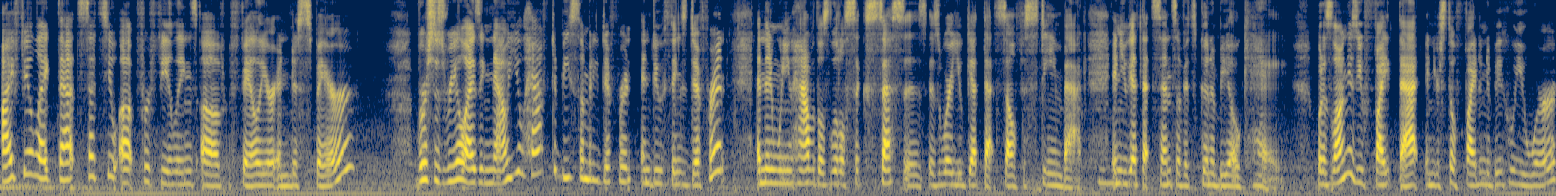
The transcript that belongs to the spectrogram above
I feel like that sets you up for feelings of failure and despair versus realizing now you have to be somebody different and do things different. And then when you have those little successes, is where you get that self esteem back and you mm-hmm. get that sense of it's going to be okay. But as long as you fight that and you're still fighting to be who you were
